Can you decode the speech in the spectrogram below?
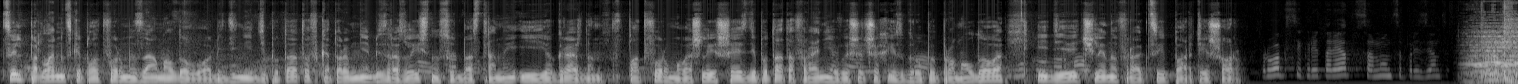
Цель парламентской платформы «За Молдову» – объединить депутатов, которым не безразлична судьба страны и ее граждан. В платформу вошли шесть депутатов, ранее вышедших из группы «Про Молдова» и девять членов фракции партии «Шор». Президента. 20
